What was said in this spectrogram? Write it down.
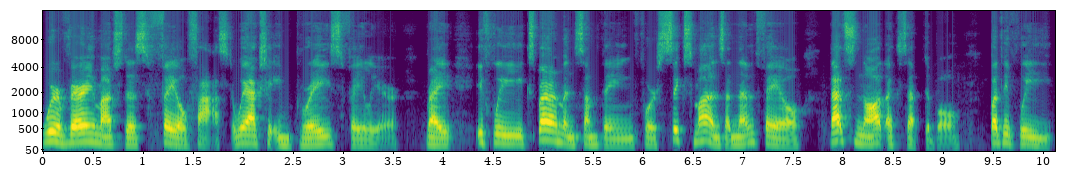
we're very much this fail fast. We actually embrace failure, right? If we experiment something for six months and then fail, that's not acceptable. But if we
